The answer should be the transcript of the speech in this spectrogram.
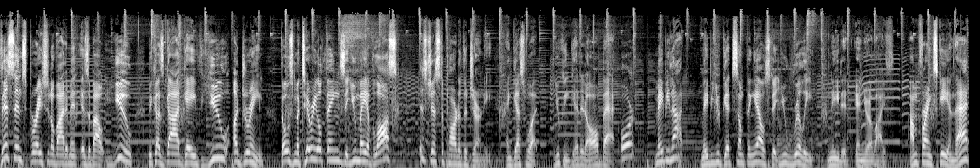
This inspirational vitamin is about you because God gave you a dream. Those material things that you may have lost is just a part of the journey. And guess what? You can get it all back, or maybe not. Maybe you get something else that you really needed in your life. I'm Frank Ski, and that,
